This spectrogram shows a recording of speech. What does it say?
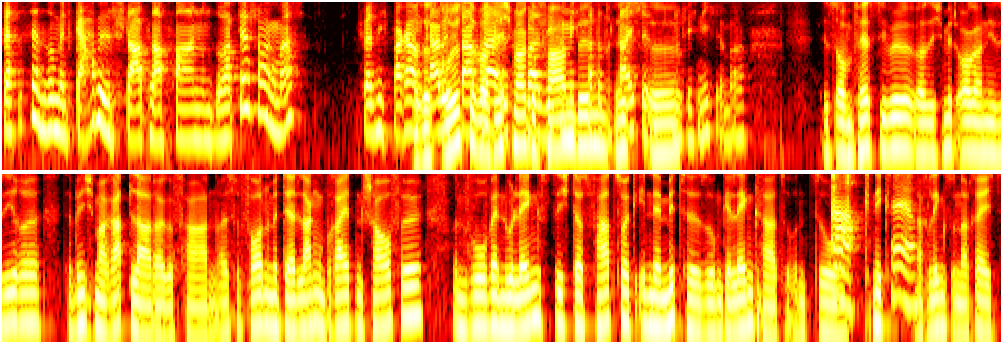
Was ist denn so mit Gabelstaplerfahren und so? Habt ihr das schon mal gemacht? Ich weiß nicht, Bagger Also und das Größte, Gabelstapler was ich ist mal gefahren bin, das Gleiche. ist, ist äh, natürlich nicht, aber ist auf dem Festival, was ich mitorganisiere, da bin ich mal Radlader gefahren. Weißt du, vorne mit der langen, breiten Schaufel und wo, wenn du lenkst, sich das Fahrzeug in der Mitte so ein Gelenk hat und so Ah, knickt ja, ja. nach links und nach rechts.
